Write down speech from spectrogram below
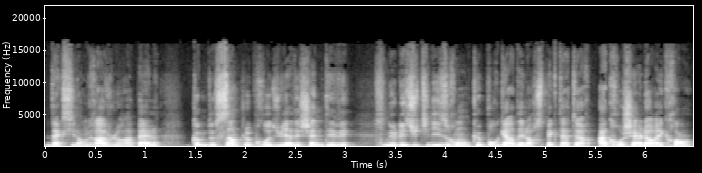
d'accidents graves, le rappelle, comme de simples produits à des chaînes TV, qui ne les utiliseront que pour garder leurs spectateurs accrochés à leur écran,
